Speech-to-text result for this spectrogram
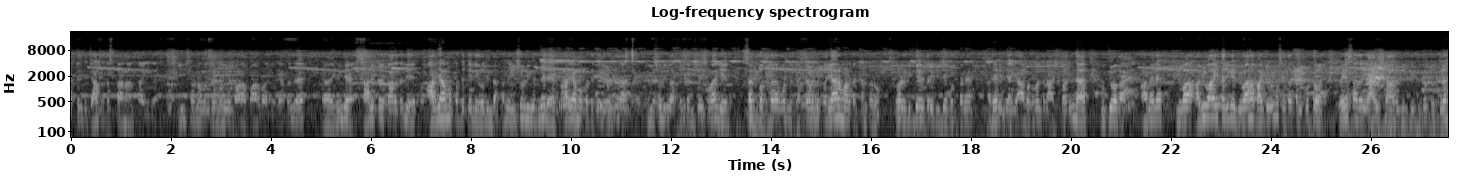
ಅತ್ಯಂತ ಜಾಗೃತ ಸ್ಥಾನ ಅಂತ ಇದೆ. ಈಶ್ವರನ ಒಂದು ಮಹಿಮೆ ಭಾಳ ಅಪಾರವಾಗಿದೆ ಯಾಕಂದರೆ ಹಿಂದೆ ಚಾಲುಕ್ಯರ ಕಾಲದಲ್ಲಿ ಆರ್ಯಾಮ ಪದ್ಧತಿಯಲ್ಲಿ ಇರೋದ್ರಿಂದ, ಅಂದರೆ ಈಶ್ವರಲಿಂಗದ ಮೇಲೆ ಆರ್ಯಾಮ ಪದ್ಧತಿಯಲ್ಲಿ ಇರೋದ್ರಿಂದ ಈಶ್ವರಲಿಂಗ ಅತ್ಯಂತ ವಿಶೇಷವಾಗಿ ಸದ್ಭಕ್ತರ ಒಂದು ಕಷ್ಟಗಳನ್ನು ಪರಿಹಾರ ಮಾಡ್ತಕ್ಕಂಥನು ನೋಡ್ರಿ ವಿದ್ಯೆ ಇರ್ತಾರೆ ವಿದ್ಯೆ ಕೊಡ್ತಾನೆ. ಅದೇ ರೀತಿಯಾಗಿ ಆ ಭಗವಂತನ ಆಶೀರ್ವಾದದಿಂದ ಉದ್ಯೋಗ, ಆಮೇಲೆ ವಿವಾ, ಅವಿವಾಹಿತರಿಗೆ ವಿವಾಹ ಭಾಗ್ಯವನ್ನು ಸಹಿತ ತಂದುಕೊಟ್ಟು, ವಯಸ್ಸಾದವರಿಗೆ ಆಯುಷ್ಯ, ಆರೋಗ್ಯ ಕೀರ್ತಿ ಕೊಟ್ಟು ಗೃಹ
